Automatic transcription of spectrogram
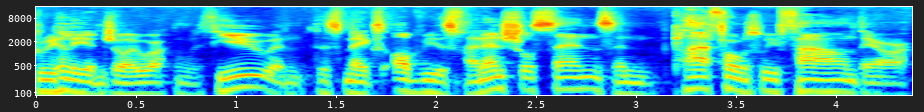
really enjoy working with you and this makes obvious financial sense and platforms we found, they are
